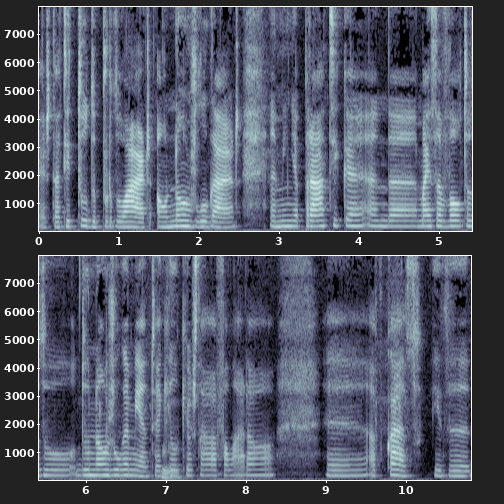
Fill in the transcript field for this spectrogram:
esta atitude de perdoar ao não julgar, a minha prática anda mais à volta do, do não julgamento. É aquilo uhum. que eu estava a falar ao, uh, há bocado. E, de,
